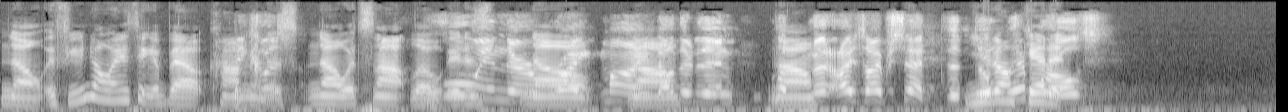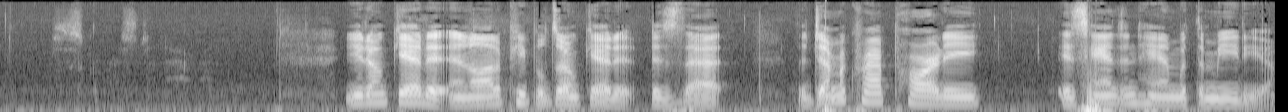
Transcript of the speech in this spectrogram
no. If you know anything about communists, no, it's not, low. Who it is, in their no, right mind, no. other than No. look, uh, as I've said, the, You the don't get it. you don't get it, and a lot of people don't get it, is that the Democrat Party is hand in hand with the media,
